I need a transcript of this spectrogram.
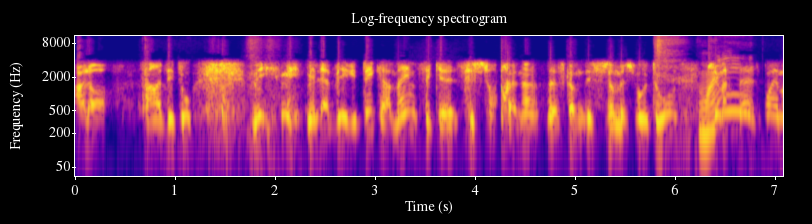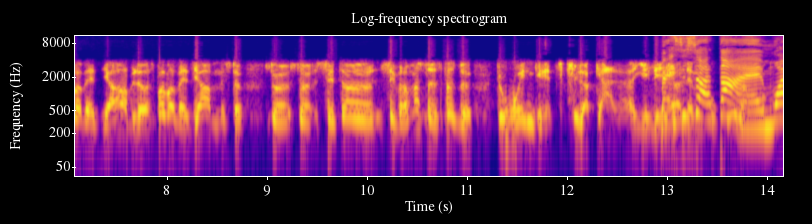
Alors, tout. Mais, mais, mais la vérité, quand même, c'est que c'est surprenant, c'est comme décision de M. O'Toole. Martin, c'est pas un mauvais diable, là. C'est pas un mauvais diable, mais c'est un, c'est un, c'est vraiment, c'est une espèce de, de Wayne Gretzky local, hein. Il, les Ben c'est ça, beaucoup, attends, hein, moi,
